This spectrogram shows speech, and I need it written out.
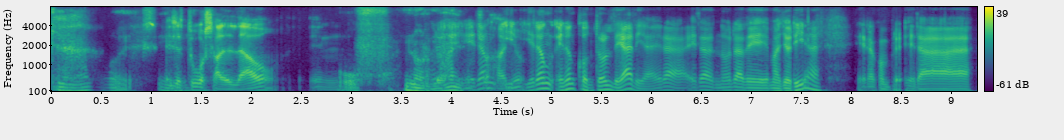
qué malo es. Ese estuvo saldado en Uf, normal. Era y- era, un, era un control de área, era, era, no era de mayoría, era, era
